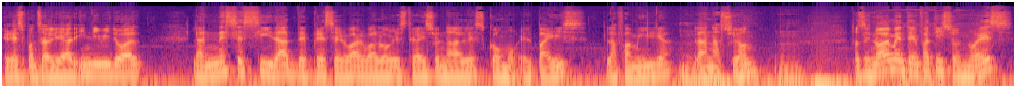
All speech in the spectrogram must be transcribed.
responsabilidad individual, la necesidad de preservar valores tradicionales como el país, la familia, la nación. Entonces, nuevamente enfatizo, no es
